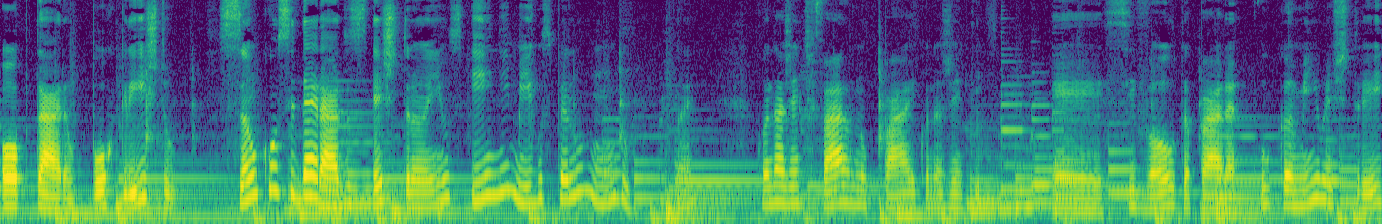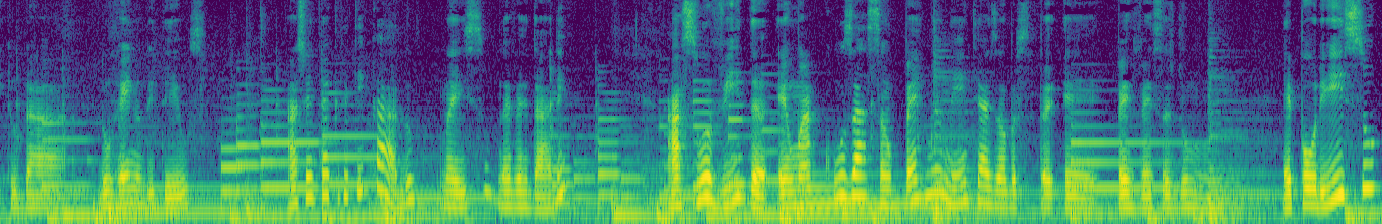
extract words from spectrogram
optaram por Cristo são considerados estranhos e inimigos pelo mundo. Né? Quando a gente fala no Pai, quando a gente é, se volta para o caminho estreito da, do reino de Deus, a gente é criticado, não é isso? Não é verdade? A sua vida é uma acusação permanente às obras é, perversas do mundo. É por isso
